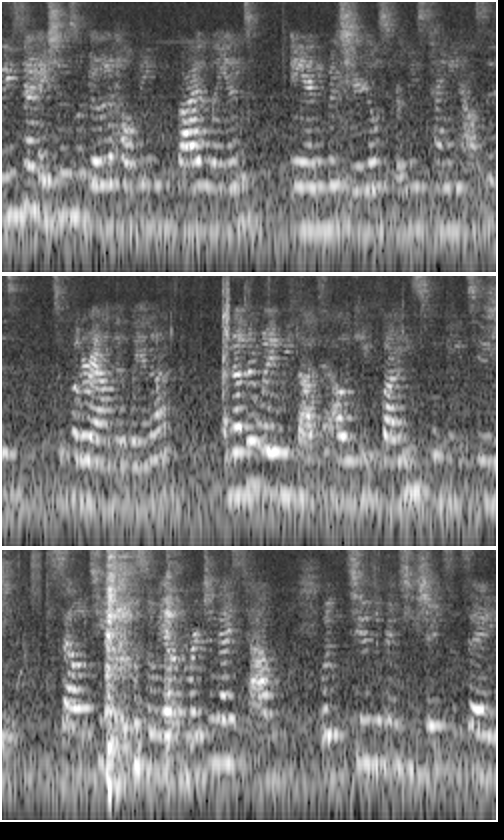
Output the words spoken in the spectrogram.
these donations will go to helping buy land and materials for these tiny houses to put around Atlanta. Another way we thought to allocate funds would be to sell t-shirts. So we have a merchandise tab with two different t-shirts that say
